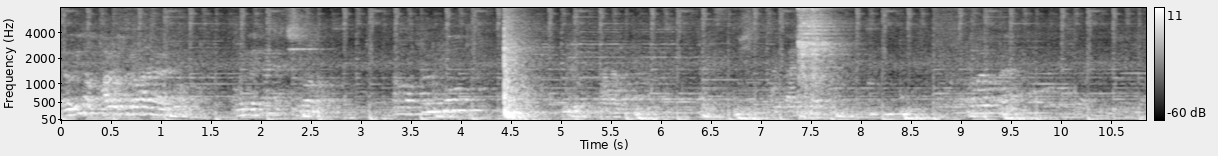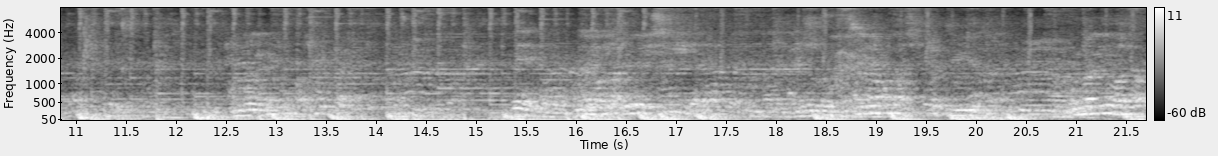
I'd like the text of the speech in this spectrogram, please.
여기서 바로 말고 엉덩이 살짝 집어넣어. 한번 끊고 닫아놓고. 다시. 한번 해볼까요? 엉덩이를 엉덩이 먼저.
